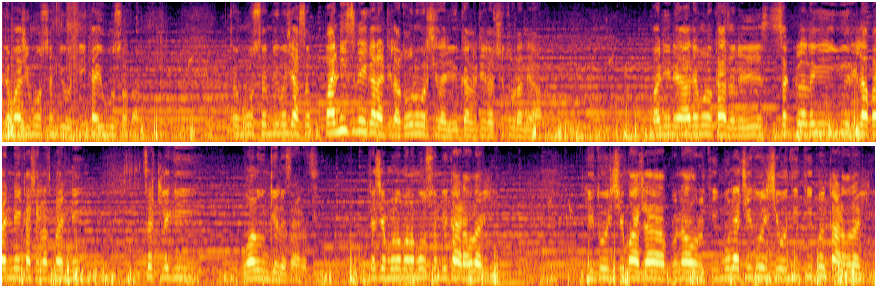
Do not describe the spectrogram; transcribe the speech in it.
तिथं माझी मोसंबी होती काही ऊस होता. तर मोसंबी म्हणजे असं पाणीच नाही गलाटीला दोन वर्ष झाली गलाटीला चितुडा नाही आला. पाणी नाही आल्यामुळं काय झालं हे सगळं लगे विहिरीला पाणी नाही कशालाच पाणी नाही. चटलं की वाळून गेलं सारच त्याच्यामुळं मला मोसंबी काढावं लागली. ही दोनशे माझ्या नावावर होती मुलाची दोनशे होती ती पण काढावं लागली.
